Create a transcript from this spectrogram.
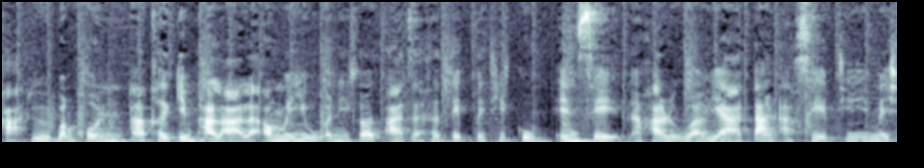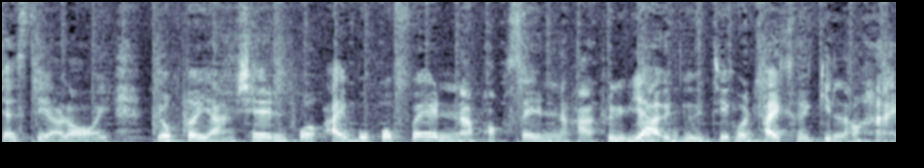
ค่ะ หรือบางคนถ้าเคยกินพาราแล้วเอาไม่อยู่อันนี้ก็อาจจะสเต็ปไปที่กลุ่มเอนเซดนะคะหรือว่ายาต้านอักเสบที่ไม่ใช่สเตียรอยยกตัวอย่างเช่น พวกไอบูโพเฟนนะพ็อกเซนนะคะ หรือยาอื่นๆ ที่คนไข้เคยกินแล้วหาย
